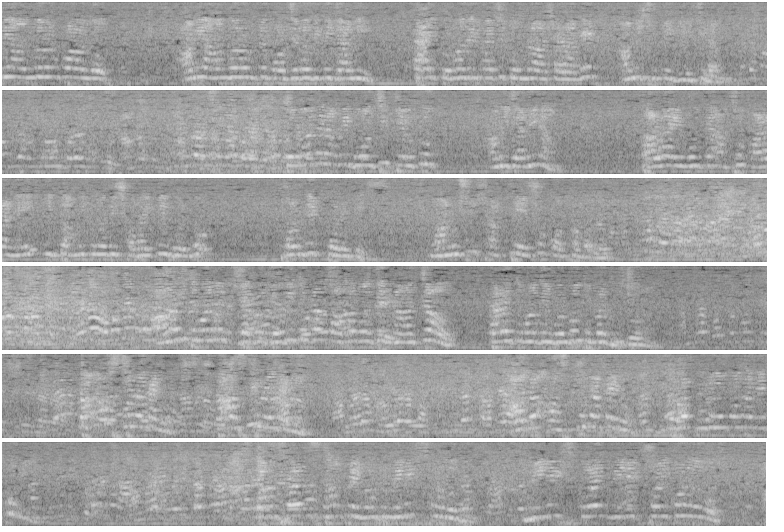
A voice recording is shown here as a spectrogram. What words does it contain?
আমি আন্দোলন করার লোক আমি আন্দোলনকে মর্যাদা দিতে জানি। তাই তোমাদের কাছে তোমরা আসার আগে আমি ছুটে গিয়েছিলাম। তোমাদের আমি বলছি, কেউ তো, আমি জানি না কারা এর মধ্যে আছো, কারা নেই, কিন্তু আমি তোমাদের সবাইকেই বলব ফরগেট পলিটিক্স মানুষের স্বার্থে এসো, কথা বলো। আমি তোমাদের যদি তোমরা কথা বলতে না চাও, তাহলে তোমাদের বলব তোমরা বুঝো না।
